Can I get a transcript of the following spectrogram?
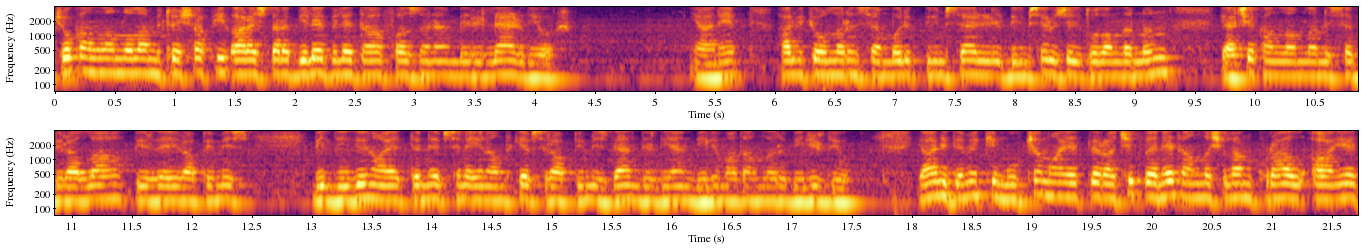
çok anlamlı olan müteşabbih araçlara bile bile daha fazla önem verirler diyor. Yani halbuki onların sembolik bilimsel bilimsel özellikte olanlarının gerçek anlamlarını ise bir Allah, bir de Rabbimiz bildirdiğin ayetlerin hepsine inandık, hepsi Rabbimizdendir diyen bilim adamları bilir diyor. Yani demek ki muhkem ayetler açık ve net anlaşılan kural, ayet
